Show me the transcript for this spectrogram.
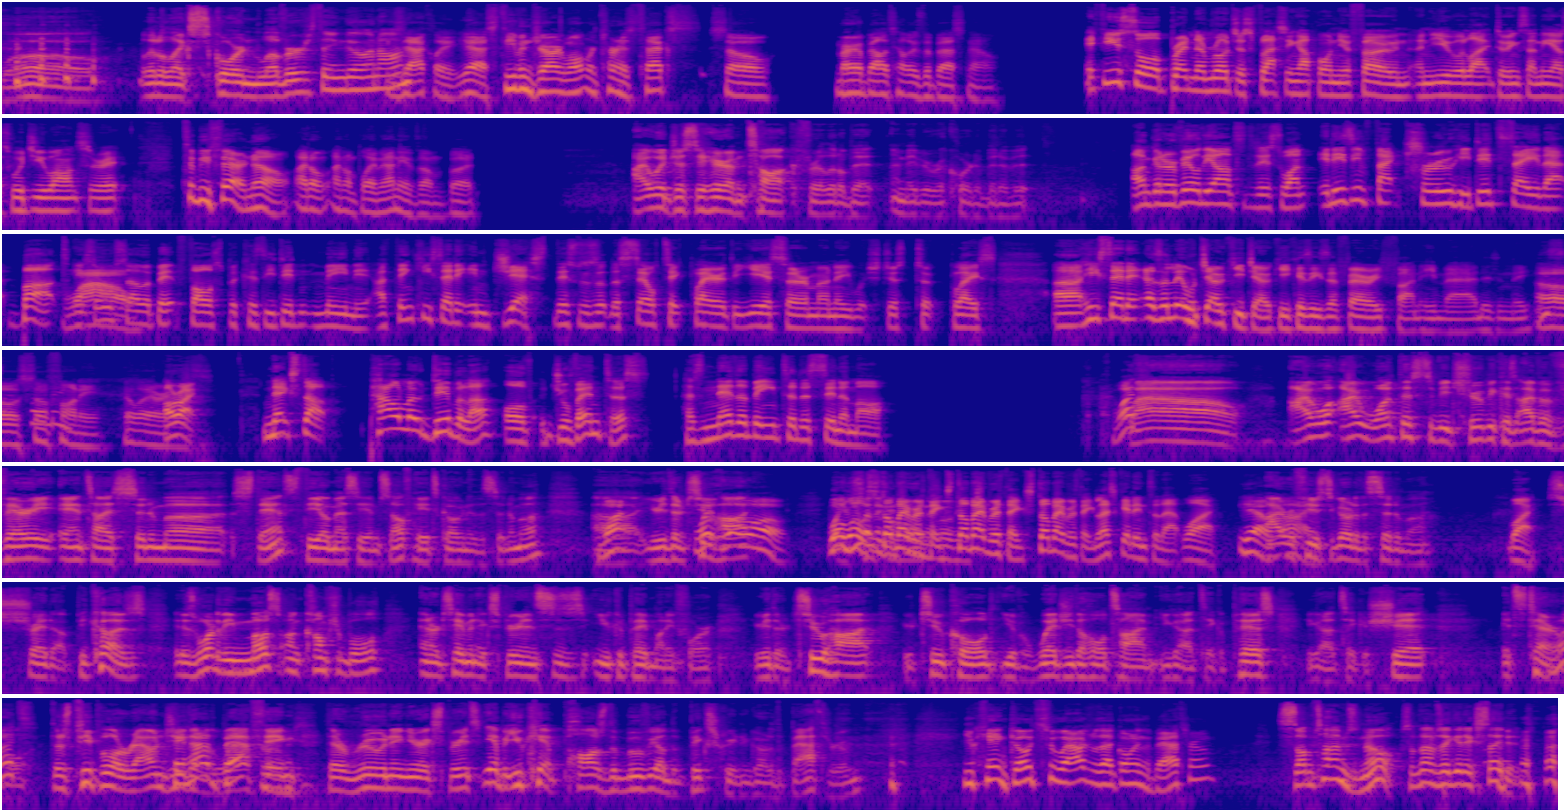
Whoa. a little like scorned lover thing going on? Exactly. Yeah. Steven Gerrard won't return his texts, so Mario Balotelli is the best now. If you saw Brendan Rodgers flashing up on your phone and you were like doing something else, would you answer it? To be fair, no, I don't. I don't blame any of them, but I would just to hear him talk for a little bit and maybe record a bit of it. I'm going to reveal the answer to this one. It is in fact true. He did say that, but it's also a bit false because he didn't mean it. I think he said it in jest. This was at the Celtic Player of the Year ceremony, which just took place. Uh, he said it as a little jokey jokey because he's a very funny man, isn't he? He's oh, so funny, hilarious. All right. Next up, Paolo Dybala of Juventus has never been to the cinema. What? Wow. I I want this to be true because I have a very anti-cinema stance. Theo Messi himself hates going to the cinema. Uh, What? you're either too Wait, hot. Whoa, whoa. Whoa, You whoa, said stop they could go in the everything, stop everything, stop everything. Let's get into that. Why? Yeah, I refuse to go to the cinema. Why? Straight up. Because it is one of the most uncomfortable entertainment experiences you could pay money for. You're either too hot, you're too cold, you have a wedgie the whole time, you gotta take a piss, you gotta take a shit. It's terrible. What? There's people around you they that are laughing, bathrooms. they're ruining your experience. Yeah, but you can't pause the movie on the big screen and go to the bathroom. You can't go two hours without going to the bathroom. Sometimes no. Sometimes I get excited.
